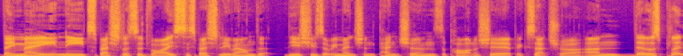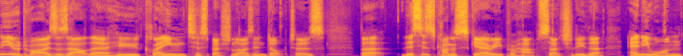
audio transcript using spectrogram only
they may need specialist advice, especially around the, the issues that we mentioned, pensions, the partnership, etc. And there's plenty of advisors out there who claim to specialize in doctors, but this is kind of scary, perhaps, actually, that anyone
